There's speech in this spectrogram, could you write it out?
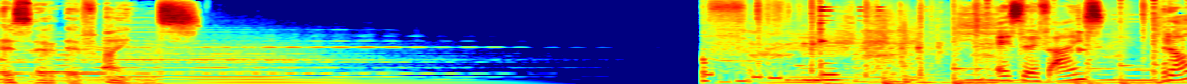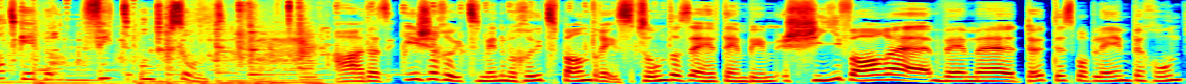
SRF 1. SRF 1 Ratgeber fit und gesund. Ah, das ist ein Kreuz mit einem Kreuzbandriss. Besonders äh, dann beim Skifahren, wenn man dort das Problem bekommt.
